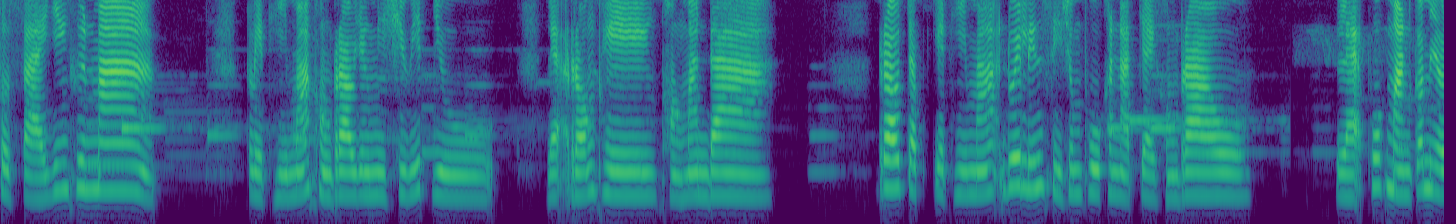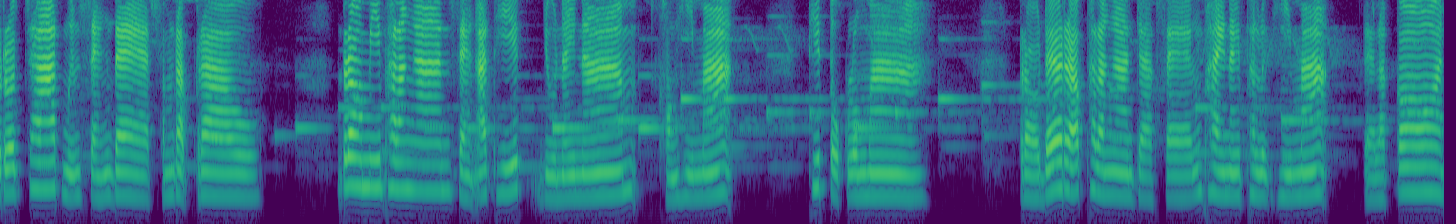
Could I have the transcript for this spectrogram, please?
สดใสยิ่งขึ้นมาก เกล็ดหิมะของเรายังมีชีวิตอยู่ และร้องเพลงของมันดา เราจับเกล็ดหิมะด้วยลิ้นสีชมพูขนาดใหญ่ของเรา และพวกมันก็มีรสชาติเหมือนแสงแดดสำหรับเรา เรามีพลังงานแสงอาทิตย์อยู่ในน้ำของหิมะ ที่ตกลงมา เราได้รับพลังงานจากแสงภายในผลึกหิมะแต่ละก้อน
